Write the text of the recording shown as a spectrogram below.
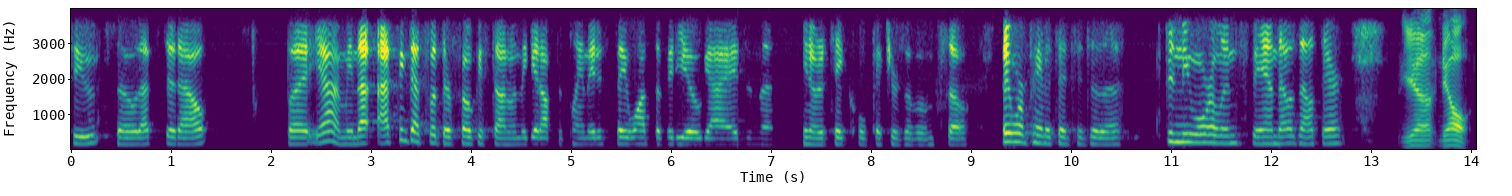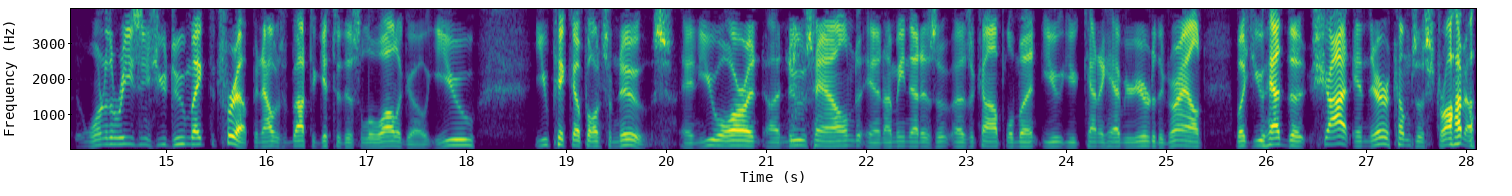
suit, so that stood out. But yeah, I mean that I think that's what they're focused on when they get off the plane. They just they want the video guides and the you know to take cool pictures of them. So they weren't paying attention to the the New Orleans band that was out there. Yeah. Now, one of the reasons you do make the trip, and I was about to get to this a little while ago, you you pick up on some news, and you are a, a news hound, and I mean that as a as a compliment. You you kind of have your ear to the ground, but you had the shot, and there comes Estrada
